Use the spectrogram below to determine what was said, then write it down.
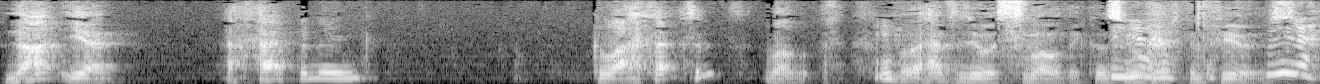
not yet happening glass, well, we'll have to do it slowly because you'll get confused.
